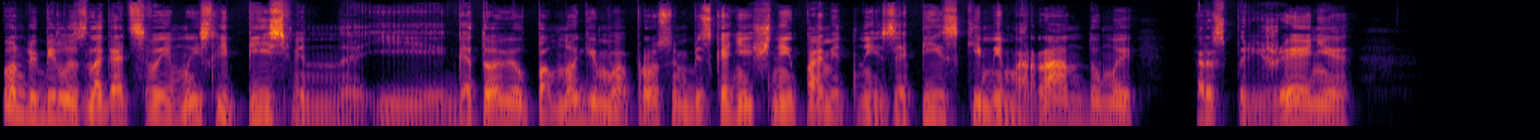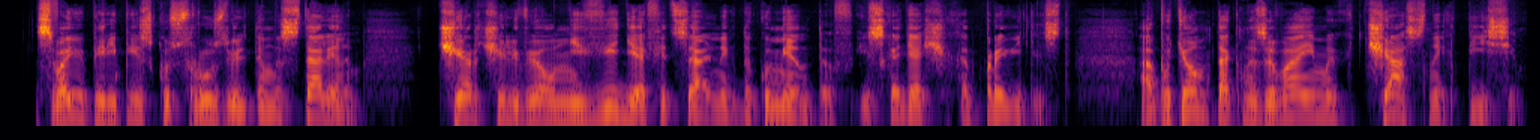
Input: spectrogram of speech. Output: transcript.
он любил излагать свои мысли письменно и готовил по многим вопросам бесконечные памятные записки, меморандумы, распоряжения. Свою переписку с Рузвельтом и Сталиным Черчилль вел не в виде официальных документов, исходящих от правительств, а путем так называемых частных писем,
